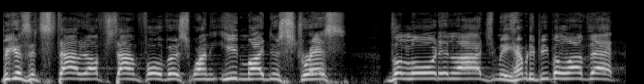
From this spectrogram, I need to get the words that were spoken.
Because it started off Psalm 4, verse 1 In my distress, the Lord enlarged me. How many people love that?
